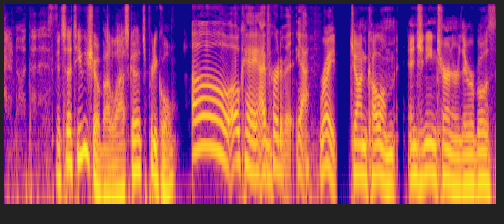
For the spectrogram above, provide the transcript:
I don't know what that is. It's a TV show about Alaska. It's pretty cool. Oh, okay. I've heard of it. Yeah. Right. John Cullum and Janine Turner, they were both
